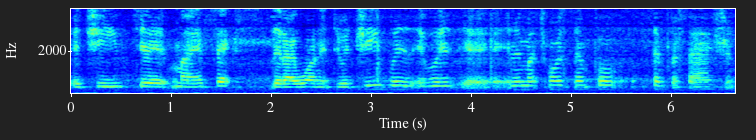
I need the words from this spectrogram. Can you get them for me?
achieved uh, my effects that I wanted to achieve with with uh, in a much more simple simpler fashion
